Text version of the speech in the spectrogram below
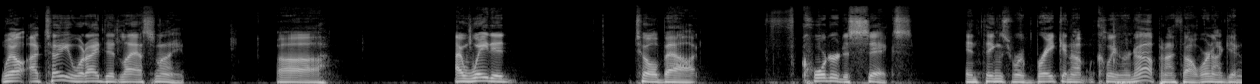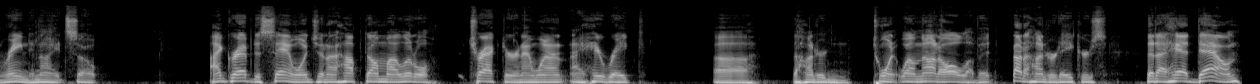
well, I tell you what I did last night. Uh, I waited till about quarter to six, and things were breaking up and clearing up, and I thought we're not getting rain tonight, so I grabbed a sandwich and I hopped on my little tractor and I went and I hay raked uh, the 120, well, not all of it, about 100 acres that I had down.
